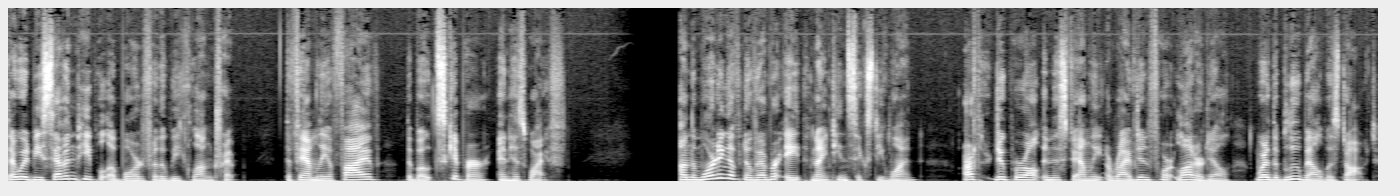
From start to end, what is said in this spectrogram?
There would be seven people aboard for the week long trip the family of five, the boat's skipper, and his wife. On the morning of November 8, 1961, Arthur Duperrault and his family arrived in Fort Lauderdale, where the Bluebell was docked.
